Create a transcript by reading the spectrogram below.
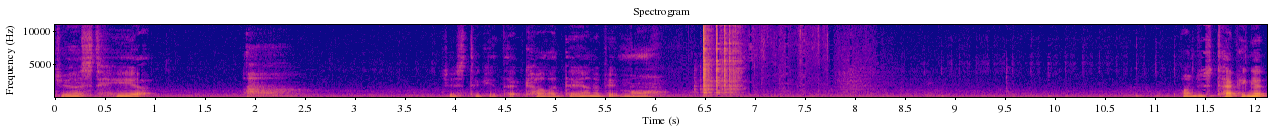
just here. Just to get that colour down a bit more. I'm just tapping it,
